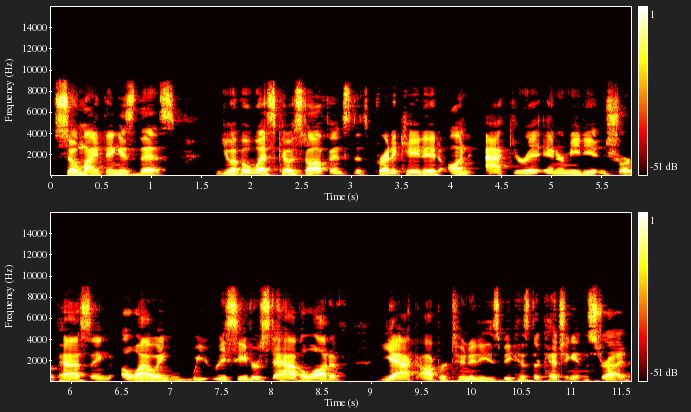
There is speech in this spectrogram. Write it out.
So my thing is this. You have a West Coast offense that's predicated on accurate intermediate and short passing, allowing re- receivers to have a lot of YAC opportunities because they're catching it in stride.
